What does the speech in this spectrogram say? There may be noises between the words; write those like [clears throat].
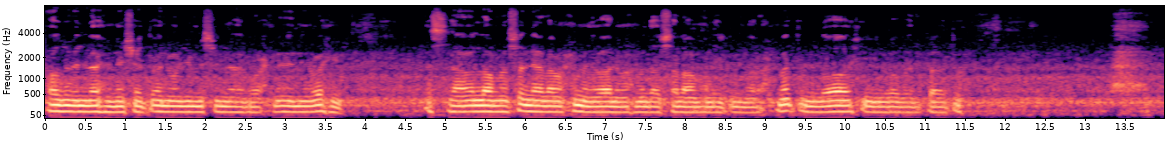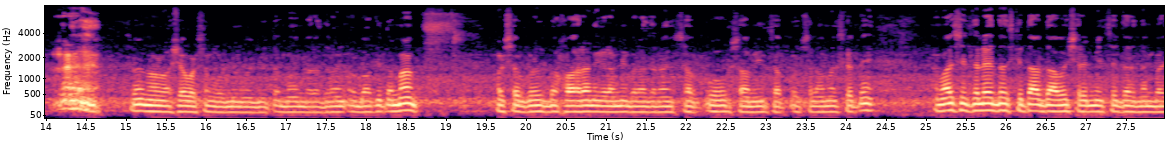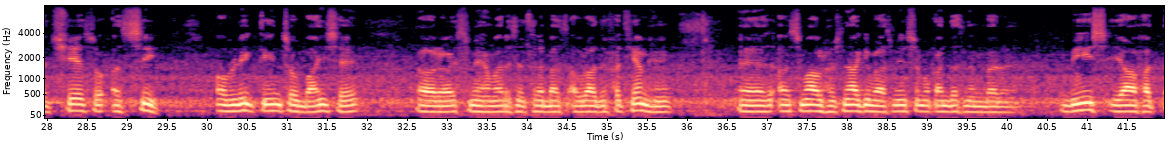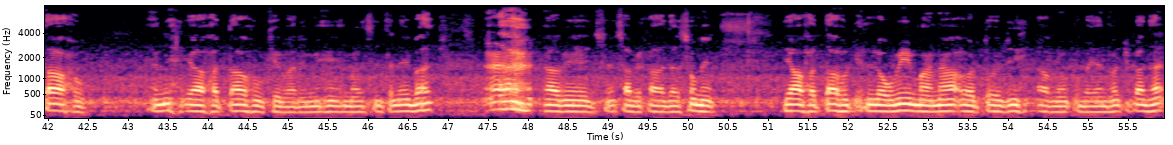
اعوذ باللہ من الشیطان اللہ الرحمن الرحیم السلام علیکم صلی اللہ محمد محمد. السلام علیکم ورحمۃ اللہ وبرکاتہ ورثہ میں موجود تمام، برادران اور باقی تمام. اور سب گروز بخارہ نگرامی برادران، سب کو سامعین، سب کو سلامت کرتے ہیں. ہمارے سلسلے دس کتاب دعوت شریف میں سے درس نمبر چھ سو اسی ابلیغ تین سو بائیس ہے اور اس میں ہمارے سلسلہ بس اوراد فتح میں ہیں۔ اسماع الحسنہ کی بات میں اس مقدس نمبر بیس، یا فتح ہو یعنی یا فتح ہو کے بارے میں ہے ہمارے سلسلے بات اب سابقہ درسوں میں یا فتح کے لغوی معنی اور توضیح آپ لوگوں کو بیان ہو چکا تھا۔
